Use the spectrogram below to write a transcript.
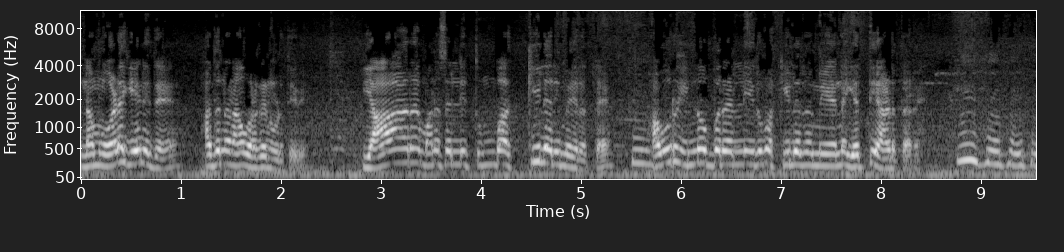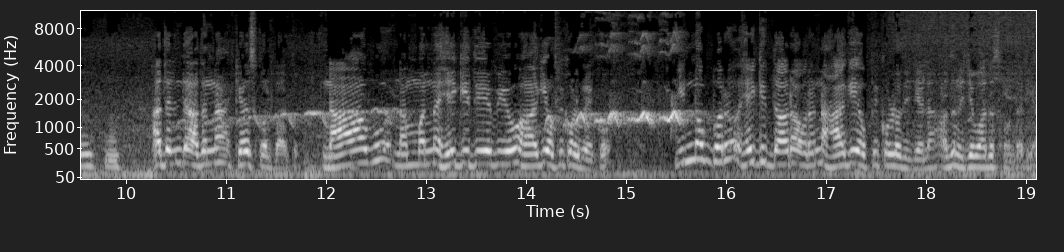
ನಮ್ಮ ಒಳಗೆ ಏನಿದೆ ಅದನ್ನ ನಾವು ಹೊರಗೆ ನೋಡ್ತೀವಿ. ಯಾರ ಮನಸ್ಸಲ್ಲಿ ತುಂಬಾ ಕೀಳರಿಮೆ ಇರುತ್ತೆ ಅವರು ಇನ್ನೊಬ್ಬರಲ್ಲಿ ಇರುವ ಕೀಳರಿಮೆಯನ್ನ ಎತ್ತಿ ಆಡ್ತಾರೆ. ಅದರಿಂದ ಅದನ್ನ ಕೇಳಿಸ್ಕೊಳ್ಬಾರ್ದು. ನಾವು ನಮ್ಮನ್ನ ಹೇಗಿದ್ದೇವೆಯೋ ಹಾಗೆ ಒಪ್ಪಿಕೊಳ್ಬೇಕು. ಇನ್ನೊಬ್ಬರು ಹೇಗಿದ್ದಾರೋ ಅವರನ್ನ ಹಾಗೆ ಒಪ್ಪಿಕೊಳ್ಳೋದಿದೆಯಲ್ಲ ಅದು ನಿಜವಾದ ಸೌಂದರ್ಯ.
